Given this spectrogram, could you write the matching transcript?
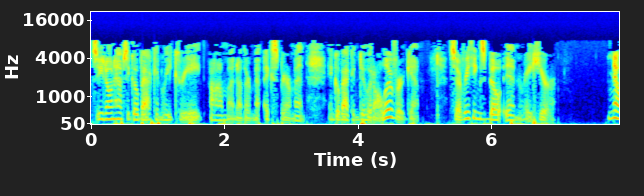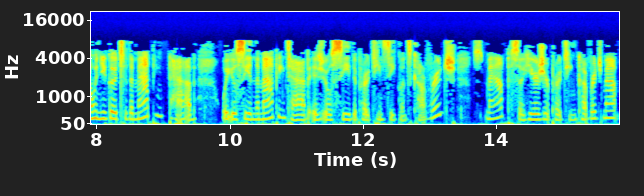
So you don't have to go back and recreate um, another experiment and go back and do it all over again. So everything's built in right here. Now, when you go to the mapping tab, what you'll see in the mapping tab is you'll see the protein sequence coverage map. So here's your protein coverage map.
